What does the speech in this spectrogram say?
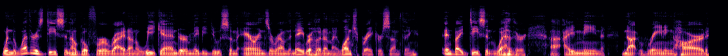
When the weather is decent, I'll go for a ride on a weekend or maybe do some errands around the neighborhood on my lunch break or something. And by decent weather, uh, I mean not raining hard,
